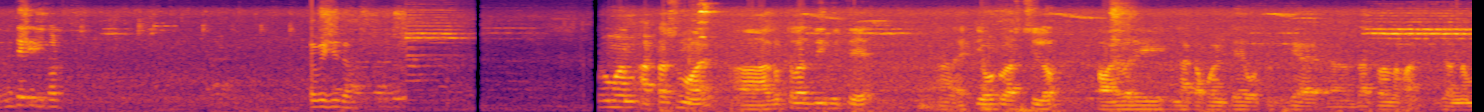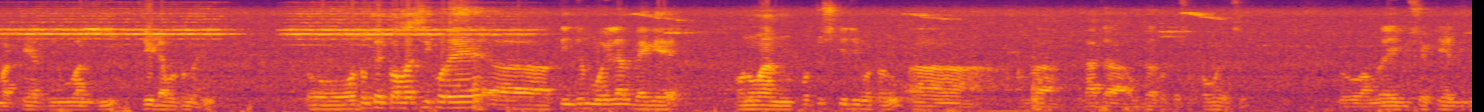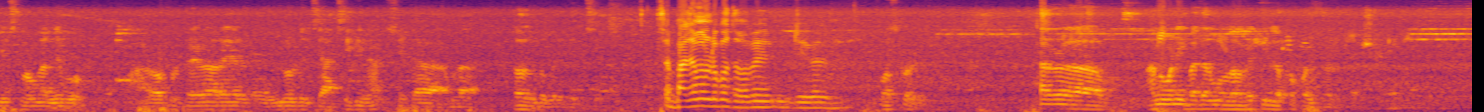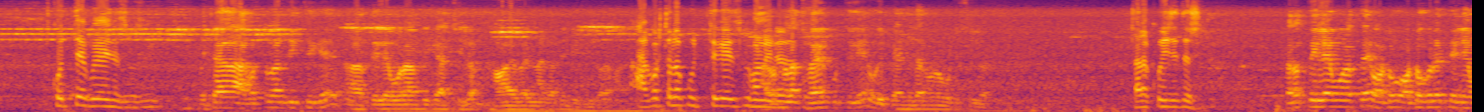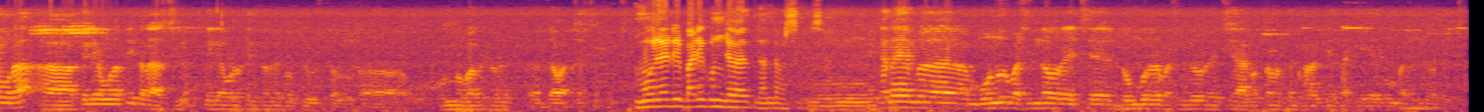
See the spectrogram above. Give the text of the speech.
বেশি আটটার সময় আগরতলার দিক হইতে একটি অটো আসছিল হাওয়াইবাড়ি নাকা পয়েন্টে অটো থেকে দাঁড় করানো হয় যার number TR zero one E three double two nine তো অটোতে তল্লাশি করে আহ, তিনজন মহিলার ব্যাগে অনুমান পঁচিশ কেজি মতন আহ, আমরা গাঁজা উদ্ধার করতে সক্ষম হয়েছি। তো আমরা এই বিষয়ে একটি এনডিপিএস মামলা নেব। আর অটো ড্রাইভারের ইনভলভেন্সি আছে কি না সেটা আমরা তদন্ত করে দেখছি। স্যার বাজার মূল্য কত হবে? বস করে আর আনুমানিক বাজার মূল্য হবে তিন লক্ষ পঞ্চাশ হাজার করতে এটা আগরতলার দিক থেকে তেলেমোড়ার দিকে আসছিল। হাওয়াইবার নাগাতে বিক্রি করা হয়। আগরতলা কুচ থেকে মানে আগরতলা থেকে ওই প্যাসেঞ্জারগুলো উঠেছিল। তারা কই যেতেছে? তারা তেলিয়ামোড়াতে অটো অটো করে তেলিয়ামোড়া তেলিয়ামোড়াতেই তারা আসছিল। তেলিয়ামোড়া থেকে তাদের গন্তব্যস্থল অন্যভাবে তাদের যাওয়ার চেষ্টা করছে মহিলাটির বাড়ি কোন জায়গায় জানতে পারছেন? এখানে মনুর বাসিন্দাও রয়েছে ডম্বুরের বাসিন্দাও রয়েছে আগরতলাতে ভাড়া দিয়ে থাকে এরকম বাসিন্দাও রয়েছে।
